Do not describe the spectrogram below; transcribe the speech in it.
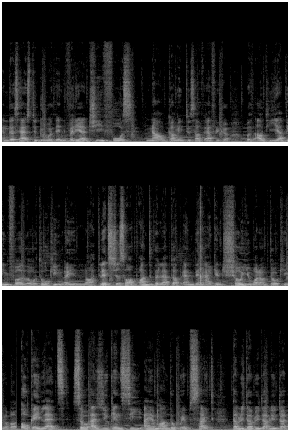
and this has to do with Nvidia GeForce now coming to South Africa without yapping further or talking a lot, let's just hop onto the laptop and then I can show you what I'm talking about. Okay lads, so as you can see, I am on the website www.nag.co.za.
